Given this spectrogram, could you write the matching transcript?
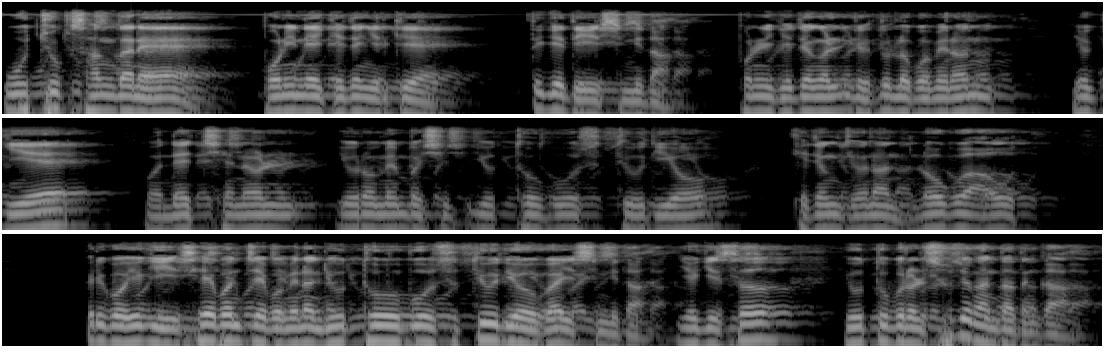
우측 상단에 본인의 계정이 이렇게 뜨게 되어 있습니다. 본인의 계정을 이렇게 눌러보면은 여기에 뭐 내 채널, 유료 멤버십, 유튜브, 스튜디오, 계정 전환, 로그 아웃, 그리고 여기 세 번째 보면은 유튜브 스튜디오가 있습니다. 여기서 유튜브를 수정한다든가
